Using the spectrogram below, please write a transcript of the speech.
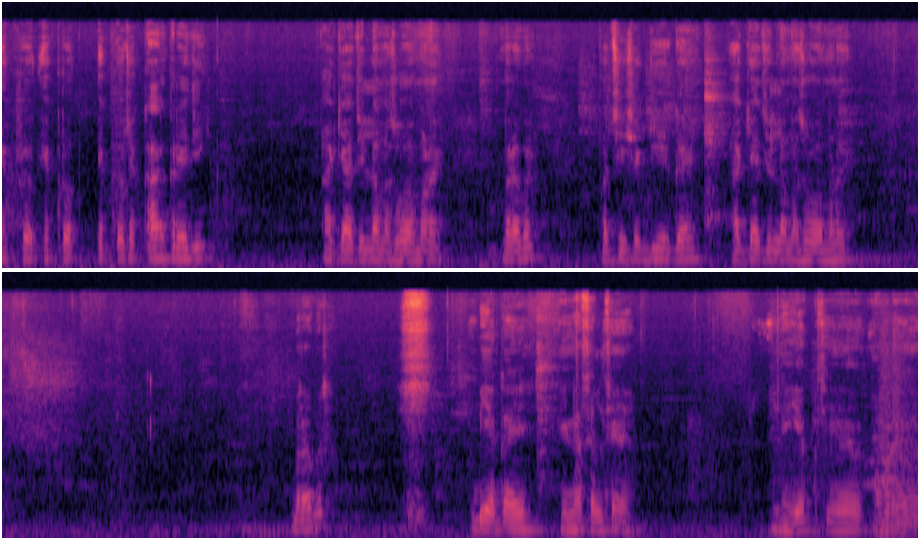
એક એક એક તો છે કાંકરેજી. આ કયા જિલ્લામાં જોવા મળે? બરાબર? પછી છે ગીર ગાય આ કયા જિલ્લામાં જોવા મળે? બરાબર? બે ગાયની નસલ છે. ને એક છે આપણે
